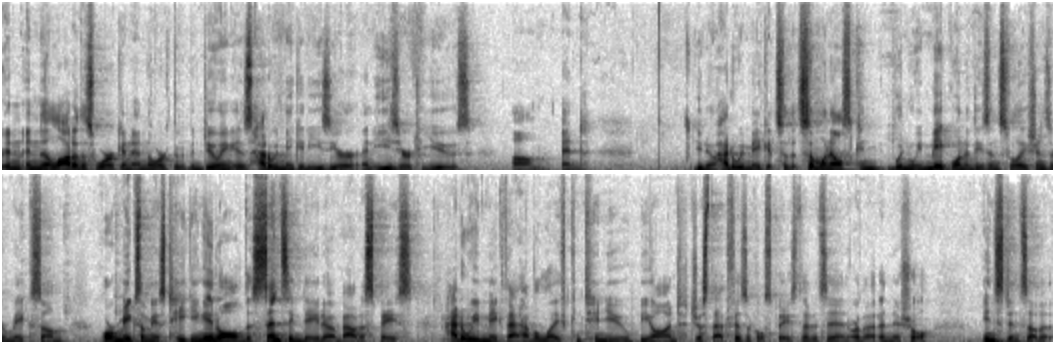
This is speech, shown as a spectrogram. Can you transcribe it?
in, in, a lot of this work and, and, the work that we've been doing is how do we make it easier and easier to use? Um, and you know, how do we make it so that someone else can, when we make one of these installations or make some, or make something that's taking in all of the sensing data about a space, how do we make that have a life continue beyond just that physical space that it's in or that initial instance of it?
